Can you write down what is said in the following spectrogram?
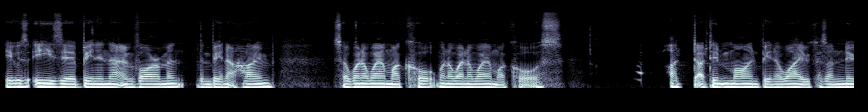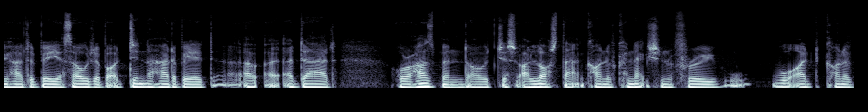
it was easier being in that environment than being at home. So when I went on my course, when I went away on my course, I, I didn't mind being away because I knew how to be a soldier, but I didn't know how to be a, a, a dad or a husband. I would just I lost that kind of connection through what I'd kind of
